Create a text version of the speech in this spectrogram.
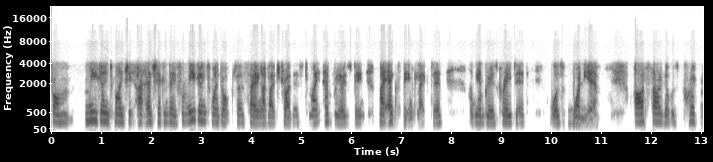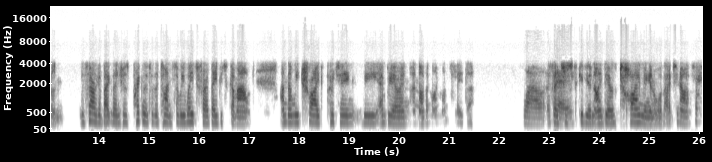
from me going to my actually I can tell from me going to my doctor saying I'd like to try this to my embryos being my eggs being collected and the embryos created was one year. Our surrogate was pregnant the surrogate back then, she was pregnant at the time, so we waited for a baby to come out. And then we tried putting the embryo in another nine months later. Wow. Okay. So just to give you an idea of timing and all that, you know, I was very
